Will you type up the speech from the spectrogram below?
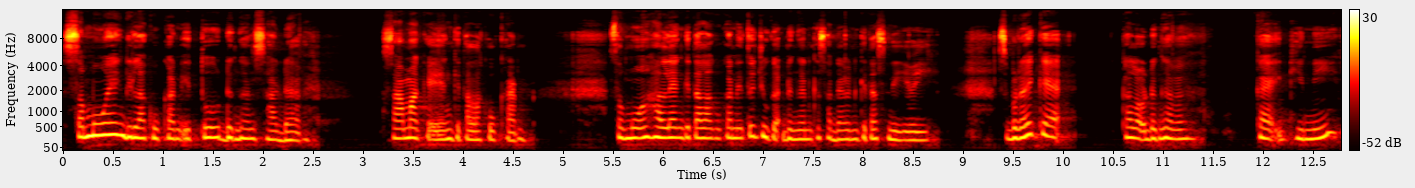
Semua yang dilakukan itu dengan sadar. Sama kayak yang kita lakukan. Semua hal yang kita lakukan itu juga dengan kesadaran kita sendiri. Sebenarnya kayak kalau dengar kayak gini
